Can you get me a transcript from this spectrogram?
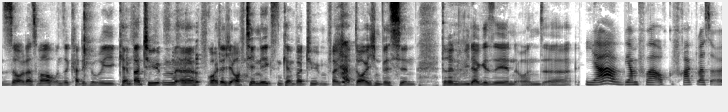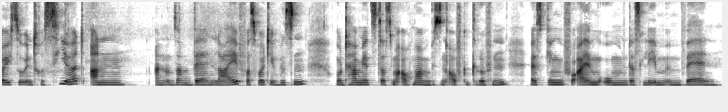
So, das war auch unsere Kategorie Campertypen. äh, freut euch auf den nächsten Campertypen. Vielleicht habt ihr euch ein bisschen drin wiedergesehen und äh, ja, wir haben vorher auch gefragt, was euch so interessiert an an unserem Van Life, was wollt ihr wissen? Und haben jetzt das mal auch mal ein bisschen aufgegriffen. Es ging vor allem um das Leben im Van.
